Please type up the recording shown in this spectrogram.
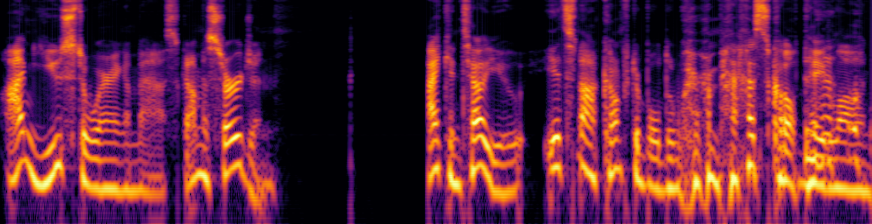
I'm used to wearing a mask. I'm a surgeon. I can tell you, it's not comfortable to wear a mask all day no. long.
